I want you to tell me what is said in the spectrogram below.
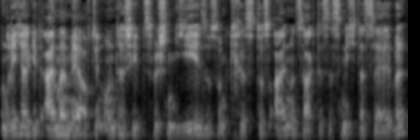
Und Richard geht einmal mehr auf den Unterschied zwischen Jesus und Christus ein und sagt, es ist nicht dasselbe.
